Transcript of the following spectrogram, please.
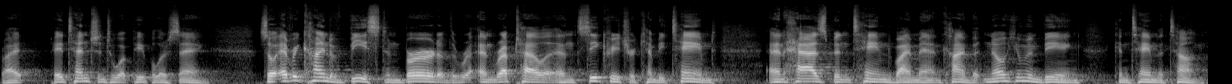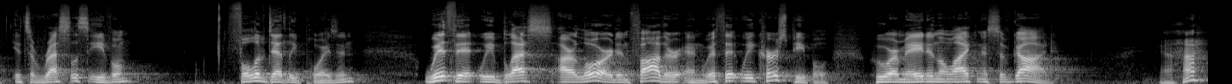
right? Pay attention to what people are saying. So every kind of beast and bird of the, and reptile and sea creature can be tamed and has been tamed by mankind, but no human being can tame the tongue. It's a restless evil, full of deadly poison. With it we bless our Lord and Father, and with it we curse people who are made in the likeness of God. Uh-huh.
